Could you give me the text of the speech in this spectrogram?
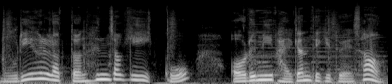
물이 흘렀던 흔적이 있고 얼음이 발견되기도 해서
